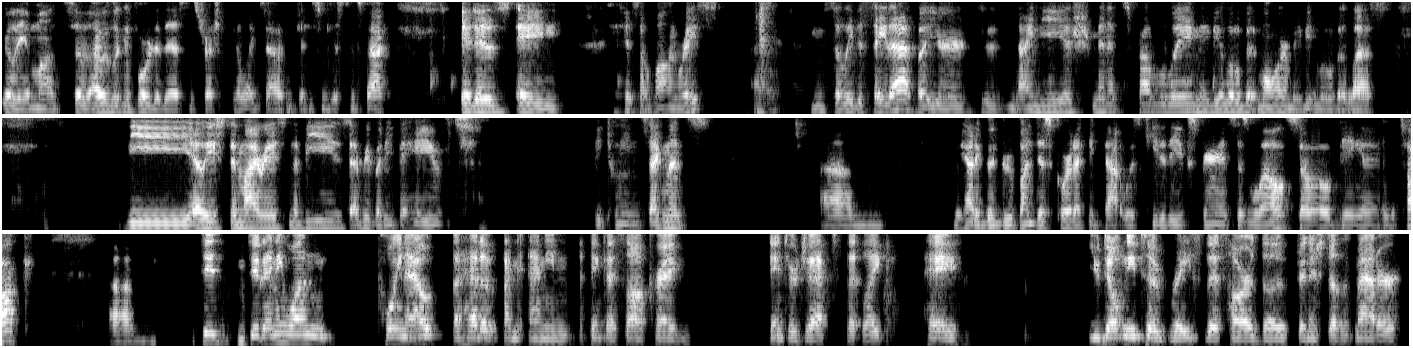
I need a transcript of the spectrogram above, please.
really a month. So I was looking forward to this and stretching the legs out and getting some distance back. It is a it's a long race. Uh, seems silly to say that, but you're 90-ish minutes probably, maybe a little bit more, maybe a little bit less. The at least in my race in the bees, everybody behaved between segments. Um, we had a good group on Discord. I think that was key to the experience as well. So being able to talk. Um, Did did anyone point out ahead of? I mean, I mean, I think I saw Craig interject that like, hey, you don't need to race this hard. The finish doesn't matter.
